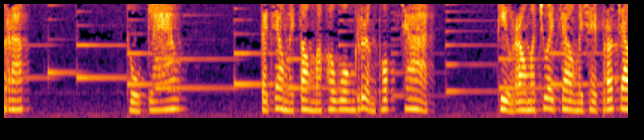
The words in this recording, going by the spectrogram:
ครับ ถูกแล้ว แต่เจ้าไม่ต้องมาพะวงเรื่องภพชาติ ที่เรามาช่วยเจ้าไม่ใช่เพราะเจ้า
